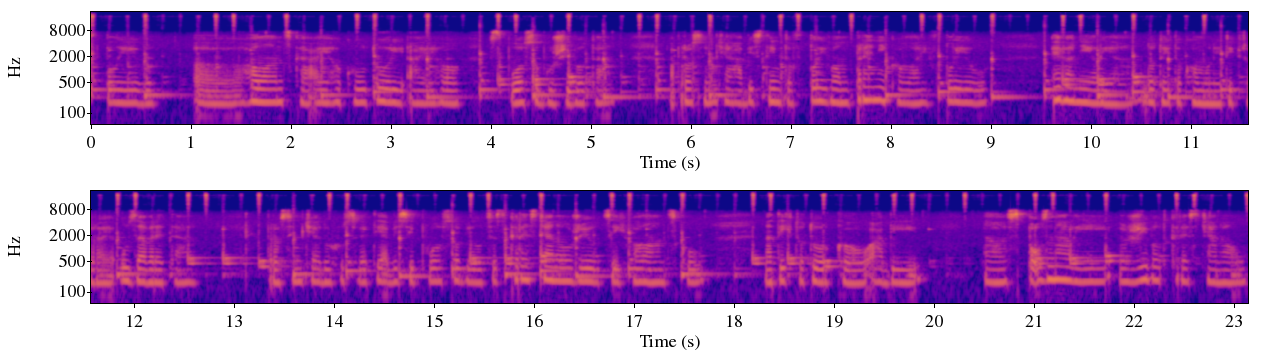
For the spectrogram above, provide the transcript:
vplyv e, Holandska a jeho kultúry a jeho spôsobu života a prosím ťa, aby s týmto vplyvom prenikol aj vplyv Evanielia do tejto komunity, ktorá je uzavretá. Prosím ťa, Duchu Svety, aby si pôsobil cez kresťanov žijúcich v Holandsku na týchto Turkov, aby spoznali život kresťanov,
